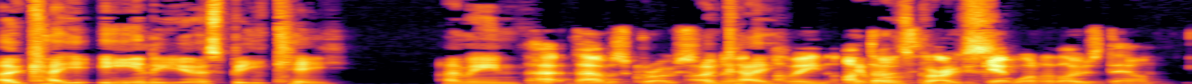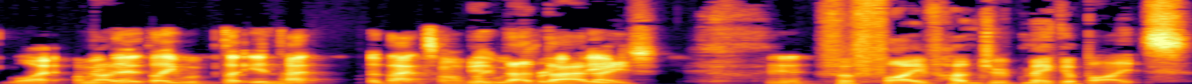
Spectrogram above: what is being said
okay, eating a USB key. I mean, That that was gross. Okay. It? I mean, I don't think you could get one of those down. Like, I mean, No. they, they were in that at that time they were that pretty and big. age, Yeah. for 500 megabytes.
